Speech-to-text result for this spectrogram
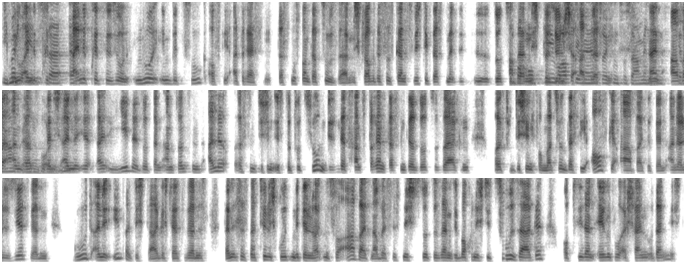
Ich möchte nur eine, jetzt, Prä äh, eine Präzision, nur in Bezug auf die Adressen. Das muss man dazu sagen. Ich glaube, das ist ganz wichtig, dass man äh, sozusagen nicht persönliche Adressen. Nein, aber ansonsten, wenn ich eine, äh, jede sozusagen, ansonsten sind alle öffentlichen Institutionen, die sind ja transparent, das sind ja sozusagen öffentliche Informationen, dass sie aufgearbeitet werden, analysiert werden, gut eine Übersicht dargestellt werden ist, dann ist es natürlich gut, mit den Leuten zu arbeiten, aber es ist nicht sozusagen, sie brauchen nicht die Zusage, ob sie dann irgendwo erscheinen oder nicht.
